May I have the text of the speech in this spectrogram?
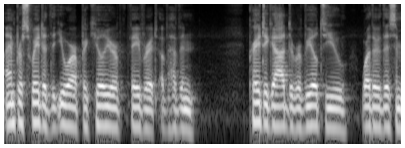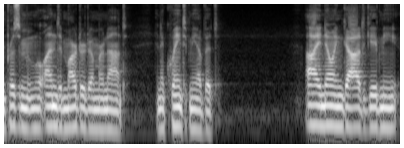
I am persuaded that you are a peculiar favorite of heaven. Pray to God to reveal to you whether this imprisonment will end in martyrdom or not, and acquaint me of it. I, knowing God gave me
